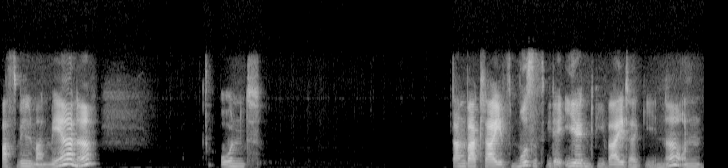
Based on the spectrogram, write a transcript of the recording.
Was will man mehr, ne? Und dann war klar, jetzt muss es wieder irgendwie weitergehen, ne? Und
